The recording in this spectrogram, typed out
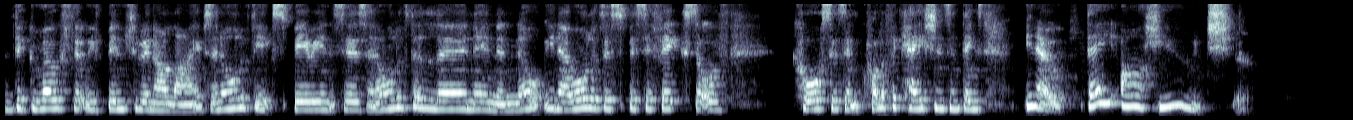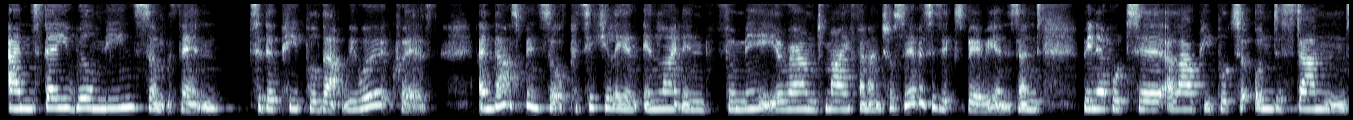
the growth that we've been through in our lives and all of the experiences and all of the learning and all, you know all of the specific sort of courses and qualifications and things you know they are huge yeah. and they will mean something to the people that we work with and that's been sort of particularly enlightening for me around my financial services experience and being able to allow people to understand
